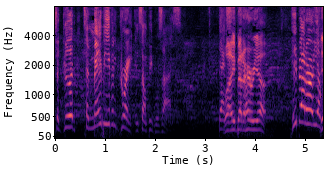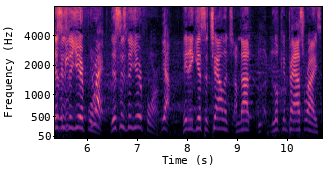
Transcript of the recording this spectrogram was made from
to good to maybe even great in some people's eyes. That's Well, he better hurry up. He better hurry up. This is he- the year for him. Right. This is the year for him. Yeah. And he gets a challenge. I'm not looking past Rice,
